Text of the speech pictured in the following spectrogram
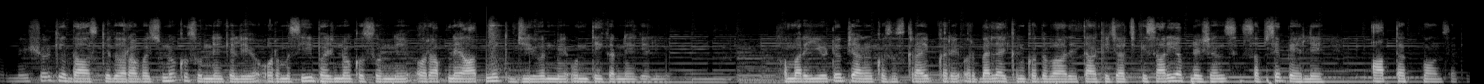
परमेश्वर के दास के द्वारा वचनों को सुनने के लिए और मसीह भजनों को सुनने और अपने आत्मिक जीवन में उन्नति करने के लिए हमारे YouTube चैनल को सब्सक्राइब करें और बेल आइकन को दबा दें ताकि चर्च की सारी अपडेशंस सबसे पहले आप तक पहुँच सके।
